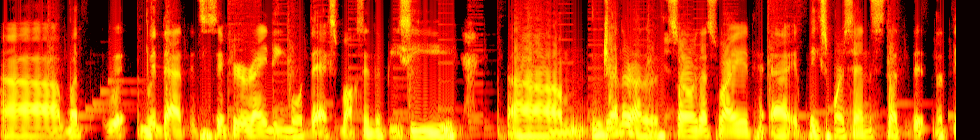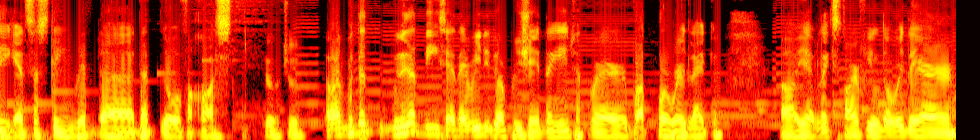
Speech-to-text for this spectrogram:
Uh, but w- with that, it's as if you're riding both the Xbox and the PC um, in general. Yeah. So that's why it uh, it makes more sense that that they get sustained with uh, that low of a cost. True, true. Uh, with that with that being said, I really do appreciate the games that were brought forward. Like, uh, you have like Starfield over there,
